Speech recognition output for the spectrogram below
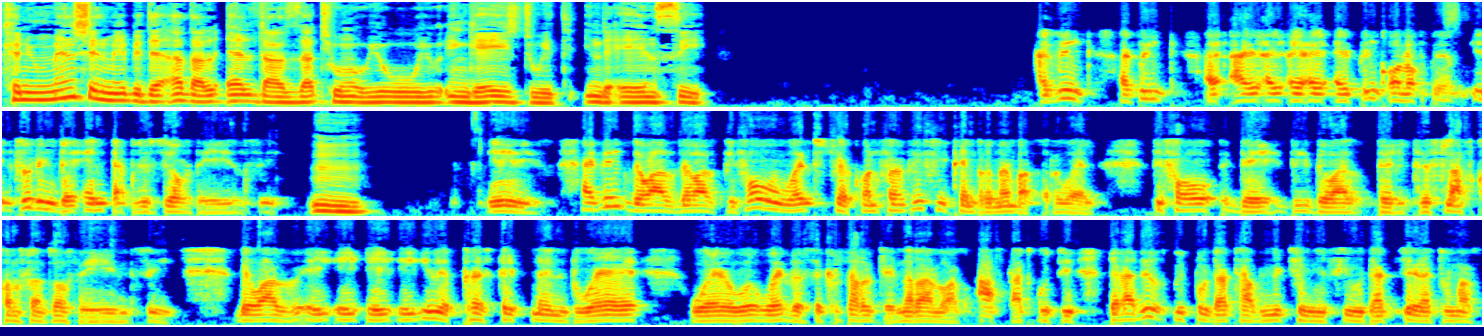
Can you mention maybe the other elders that you, you, you engaged with in the ANC? I think I think I, I, I, I think all of them, including the NWC of the ANC. Mm. Yes. I think there was there was before we went to a conference, if you can remember very well, before the, the there was the, this last conference of the ANC, there was a, a, a, in a press statement where where where the Secretary General was asked that Kuti, there are these people that have meeting with you that say that you must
